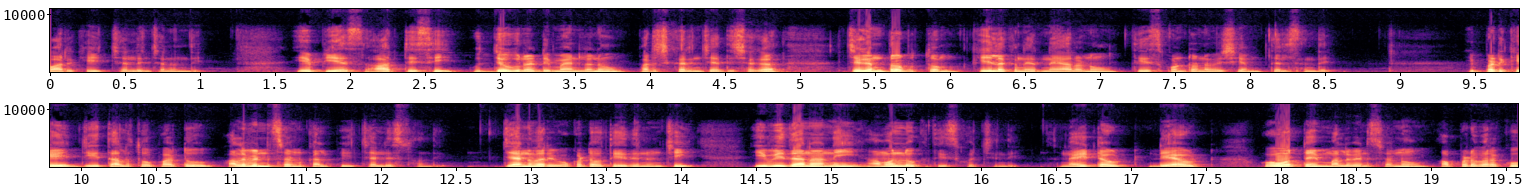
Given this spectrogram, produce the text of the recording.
వారికి చెల్లించనుంది. ఏపీఎస్ ఆర్టీసీ ఉద్యోగుల డిమాండ్లను పరిష్కరించే దిశగా జగన్ ప్రభుత్వం కీలక నిర్ణయాలను తీసుకుంటున్న విషయం తెలిసిందే. ఇప్పటికే జీతాలతో పాటు అలవెన్స్లను కలిపి చెల్లిస్తోంది. జనవరి ఒకటవ తేదీ నుంచి ఈ విధానాన్ని అమల్లోకి తీసుకొచ్చింది. Night out day out over time అలవెన్స్లను అప్పటి వరకు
